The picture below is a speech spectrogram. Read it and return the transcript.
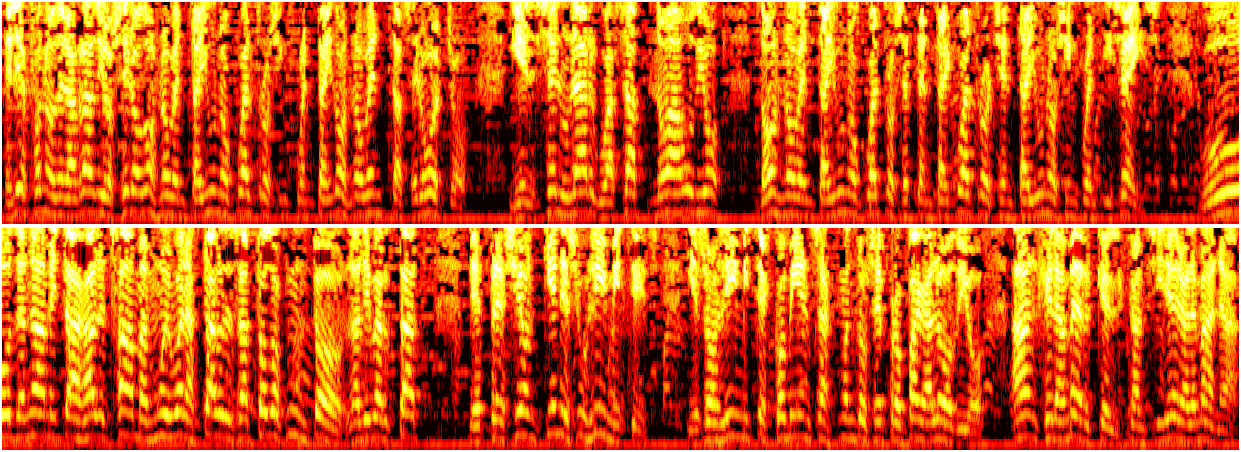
Teléfono de la radio 0291 452 9008 y el celular WhatsApp no audio 291 474 8156. Good Nachmittag, allesamen. Muy buenas tardes a todos juntos. La libertad de expresión tiene sus límites y esos límites comienzan cuando se propaga el odio. Angela Merkel, canciller alemana.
